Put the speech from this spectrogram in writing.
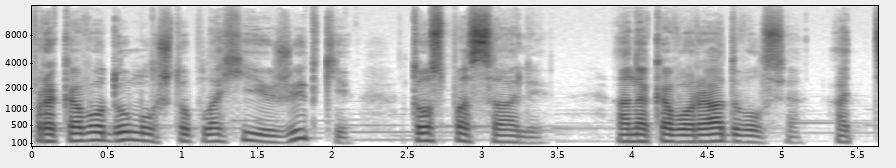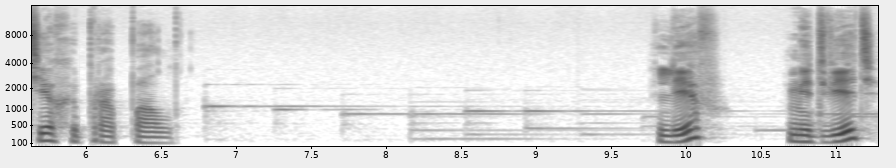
про кого думал, что плохие жидки, то спасали, а на кого радовался, от тех и пропал». Лев, медведь,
